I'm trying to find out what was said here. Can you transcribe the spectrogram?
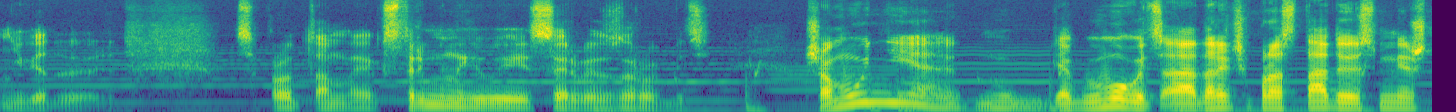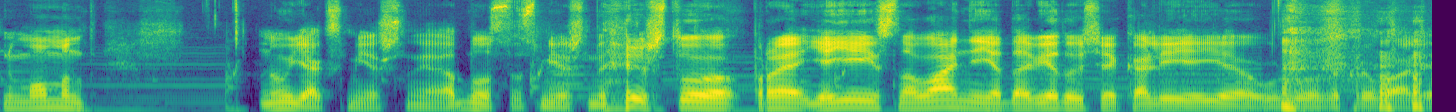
не ведаю сапрот там экстрэмінгавы сервис зробіць Чаму не? Ну, як бы могуць а дарэчы пра стадыю смешны момант ну як смешныя адносна смешныя што пра яе існаванне я даведаўся калі яе ўжо закрывалі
